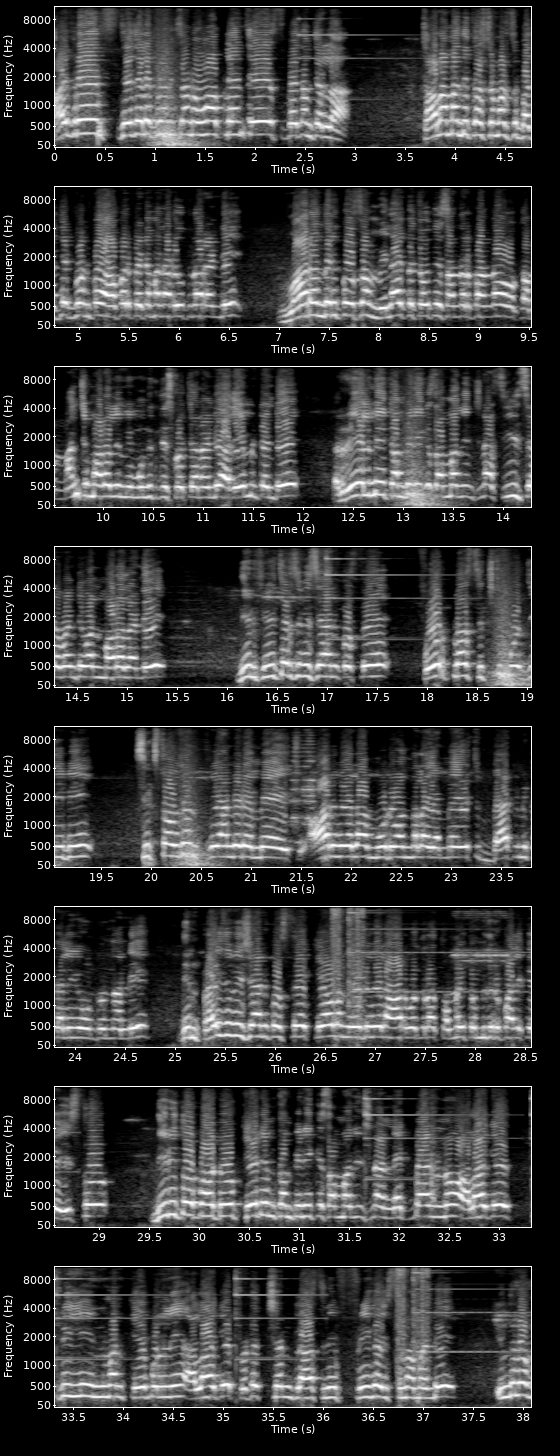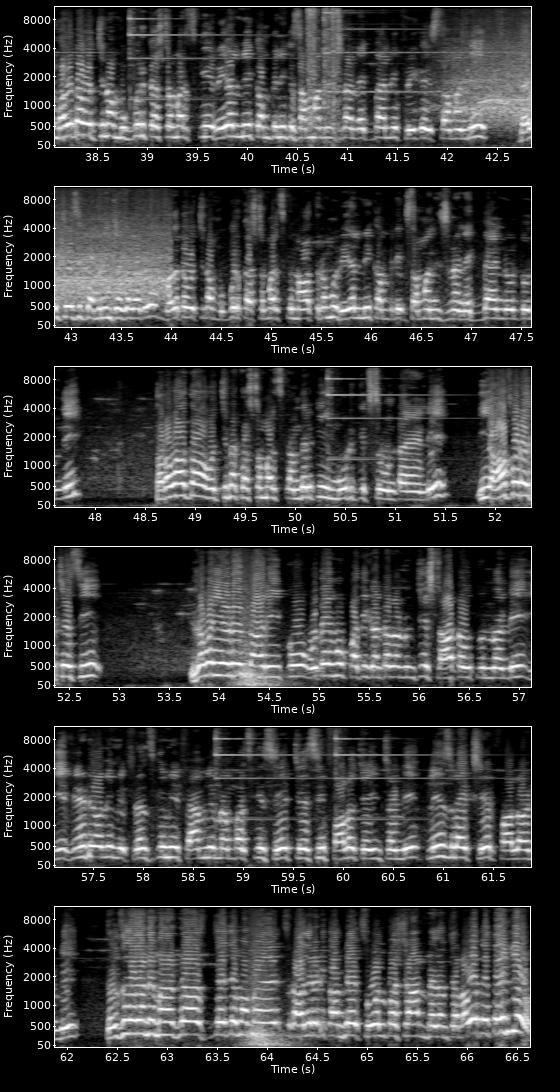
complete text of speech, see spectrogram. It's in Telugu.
Hi friends JJ electronics and home appliances. Bethamcherla చాలా మంది కస్టమర్స్ బడ్జెట్ ఫోన్ పై ఆఫర్ పెట్టమని అడుగుతున్నారండి. వారందరి కోసం వినాయక చవితి సందర్భంగా ఒక మంచి మోడల్ని మీ ముందుకు తీసుకొచ్చానండి. అదేమిటంటే రియల్మీ కంపెనీకి సంబంధించిన సి సెవెంటీ వన్ మోడల్ అండి. దీని ఫీచర్స్ విషయానికి వస్తే four plus sixty four GB six thousand three hundred M A H మూడు వందల ఎంఏహెచ్ బ్యాటరీని కలిగి ఉంటుందండి. దీని ప్రైస్ విషయానికి వస్తే కేవలం ఏడు వేల ఆరు వందల తొంభై తొమ్మిది రూపాయలకే ఇస్తూ దీనితో పాటు కేడిఎం కంపెనీకి సంబంధించిన నెక్ బ్యాండ్ను అలాగే త్రీ ఇన్ వన్ కేబుల్ని అలాగే ప్రొటెక్షన్ గ్లాస్ని ఫ్రీగా ఇస్తున్నామండి. ఇందులో మొదట వచ్చిన ముగ్గురు కస్టమర్స్కి రియల్మీ కంపెనీకి సంబంధించిన నెక్ బ్యాండ్ని ఫ్రీగా ఇస్తామండి. దయచేసి గమనించగలరు. మొదట వచ్చిన ముగ్గురు కస్టమర్స్కి మాత్రం రియల్మీ కంపెనీకి సంబంధించిన నెక్ బ్యాండ్ ఉంటుంది. తర్వాత వచ్చిన కస్టమర్స్కి అందరికీ మూడు గిఫ్ట్స్ ఉంటాయండి. ఈ ఆఫర్ వచ్చేసి ఇరవై ఏడో తారీఖు ఉదయం పది గంటల నుంచి స్టార్ట్ అవుతుందండి. ఈ వీడియోని మీ ఫ్రెండ్స్కి మీ ఫ్యామిలీ మెంబర్స్కి షేర్ చేసి ఫాలో చేయించండి. ప్లీజ్ లైక్ షేర్ ఫాలో అండి. తెలుసు కదండి మన address JJ mobiles Raji Reddy complex old bus stand Bethamcherla okay thank you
